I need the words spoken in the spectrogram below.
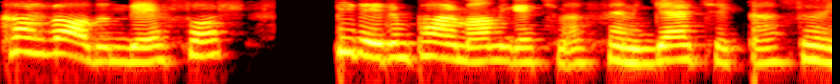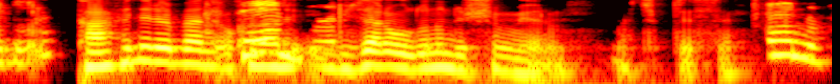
kahve aldın diye sor. Bir elin parmağını geçmez. Seni gerçekten söyleyeyim. Kahveleri ben o kadar güzel olduğunu düşünmüyorum açıkçası. Sevmiyorum.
